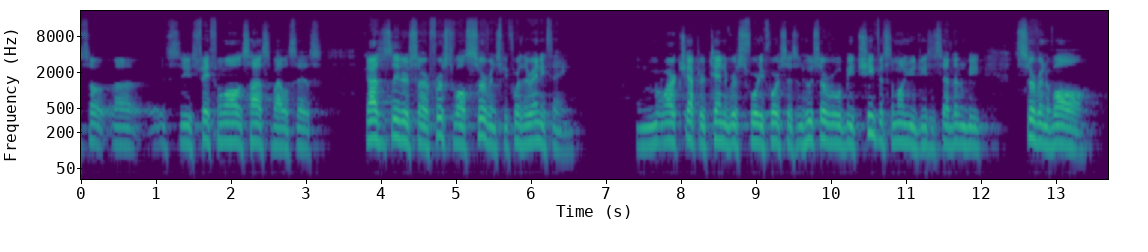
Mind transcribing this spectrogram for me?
so uh, he's faithful in all his house. The Bible says, God's leaders are first of all servants before they're anything. In Mark chapter 10, verse 44 says, And whosoever will be chiefest among you, Jesus said, let him be servant of all.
